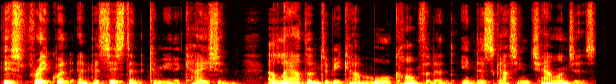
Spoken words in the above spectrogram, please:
This frequent and persistent communication allowed them to become more confident in discussing challenges,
